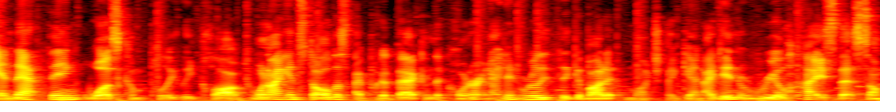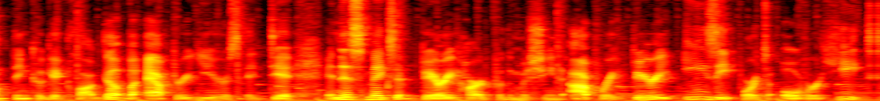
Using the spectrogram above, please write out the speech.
and that thing was completely clogged. When I installed this, I put it back in the corner and I didn't really think about it much again. I didn't realize that something could get clogged up, but after years it did. And this makes it very hard for the machine to operate, very easy for it to overheat.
